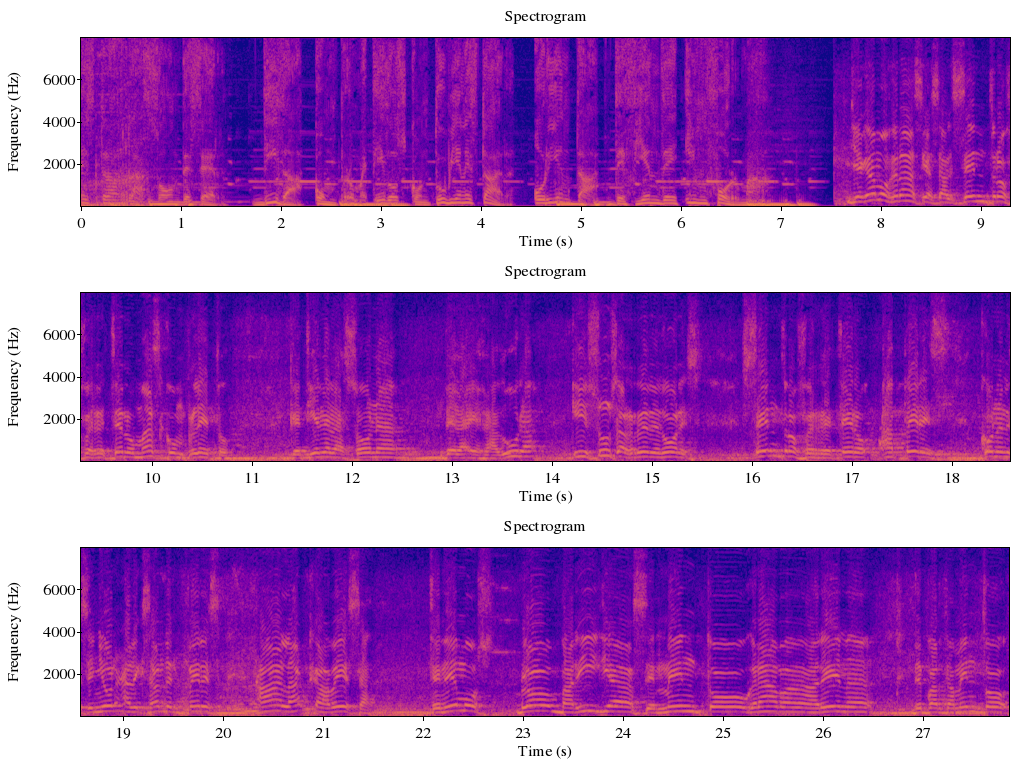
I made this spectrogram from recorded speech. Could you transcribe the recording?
nuestra razón de ser. Dida, comprometidos con tu bienestar. Orienta, defiende, informa. Llegamos gracias al centro ferretero más completo que tiene la zona de la Herradura y sus alrededores. Centro Ferretero A. Pérez, con el señor Alexander Pérez a la cabeza. Tenemos blog, varilla, cemento, grava, arena, departamento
